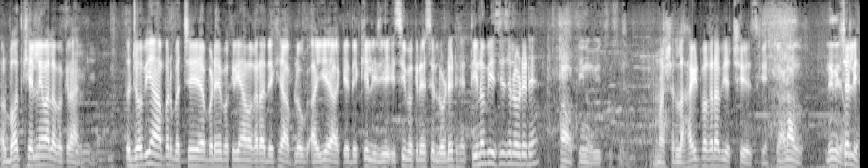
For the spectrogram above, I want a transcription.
और बहुत खेलने वाला बकरा है। तो जो भी यहाँ पर बच्चे या बड़े बकरियाँ वगैरह देखे आप लोग आइए आके देखे लीजिए। इसी बकरे से लोडेड है। तीनों भी इसी से लोडेड है? हाँ तीनों भी इसी से। माशाल्लाह हाइट वगैरह भी अच्छी है इसकी। चलिए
